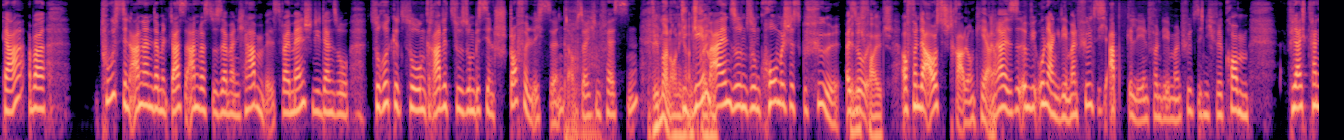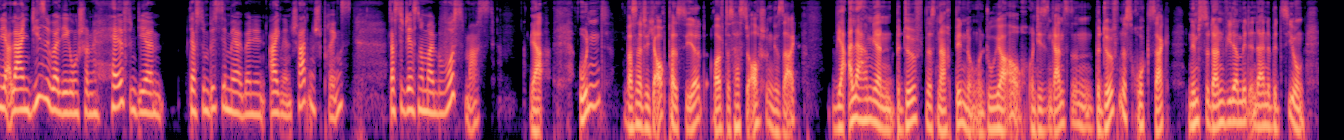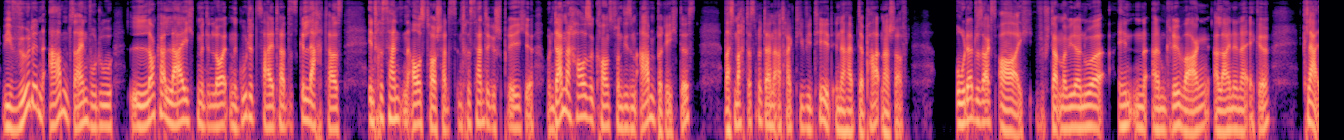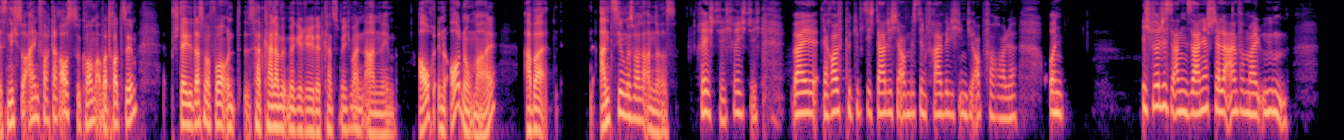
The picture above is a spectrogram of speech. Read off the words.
ja, aber tust den anderen damit das an, was du selber nicht haben willst. Weil Menschen, die dann so zurückgezogen, geradezu so ein bisschen stoffelig sind auf solchen Festen, will man auch nicht Die geben allen so, so ein komisches Gefühl. Also Bin falsch. auch von der Ausstrahlung her. Ja. Ne? Es ist irgendwie unangenehm. Man fühlt sich abgelehnt von dem, man fühlt sich nicht willkommen. Vielleicht kann dir allein diese Überlegung schon helfen, dir, dass du ein bisschen mehr über den eigenen Schatten springst, dass du dir das nochmal bewusst machst. Ja, und was natürlich auch passiert, Rolf, das hast du auch schon gesagt, wir alle haben ja ein Bedürfnis nach Bindung und du ja auch. Und diesen ganzen Bedürfnisrucksack nimmst du dann wieder mit in deine Beziehung. Wie würde ein Abend sein, wo du locker leicht mit den Leuten eine gute Zeit hattest, gelacht hast, interessanten Austausch hattest, interessante Gespräche und dann nach Hause kommst, von diesem Abend berichtest? Was macht das mit deiner Attraktivität innerhalb der Partnerschaft? Oder du sagst, oh, ich stand mal wieder nur hinten am Grillwagen alleine in der Ecke. Klar, ist nicht so einfach, da rauszukommen, aber trotzdem, stell dir das mal vor und es hat keiner mit mir geredet, kannst du mich mal in den Arm nehmen. Auch in Ordnung mal, aber Anziehung ist was anderes. Richtig, richtig. Weil der Rolf begibt sich dadurch ja auch ein bisschen freiwillig in die Opferrolle. Und ich würde es an seiner Stelle einfach mal üben.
